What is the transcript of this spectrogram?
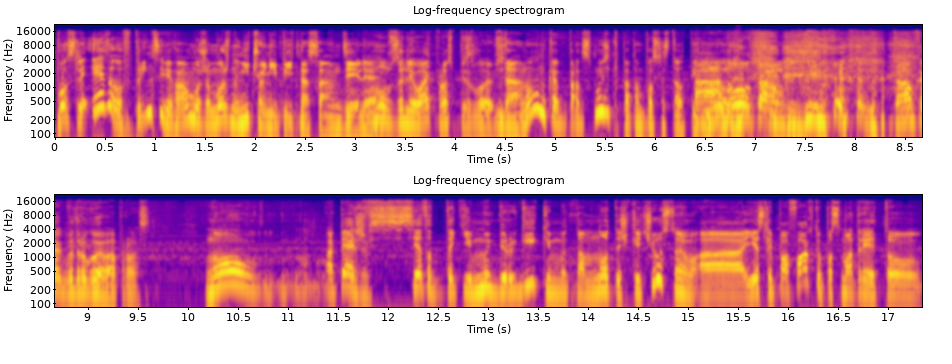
после этого, в принципе, по-моему, уже можно ничего не пить на самом деле. Ну, заливать просто пизлой. всё. да, ну, он как бы, правда, с музыки потом после стал пить. А, ну, ну там, там как бы другой вопрос. Ну, опять же, все тут такие, мы бергики, мы там ноточки чувствуем, а если по факту посмотреть, то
